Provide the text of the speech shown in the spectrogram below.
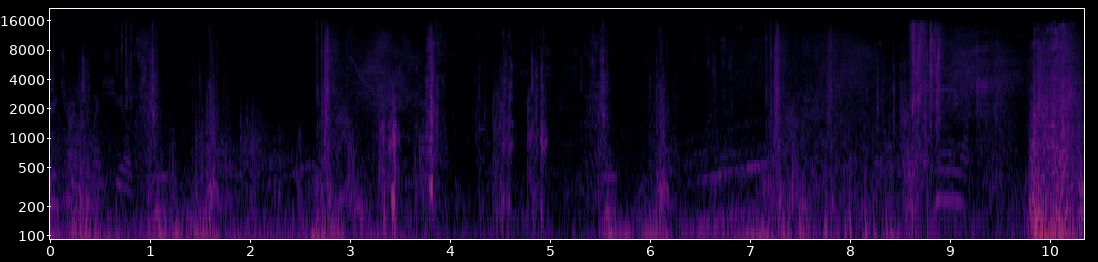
Recharging my shields. Healing up. No.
